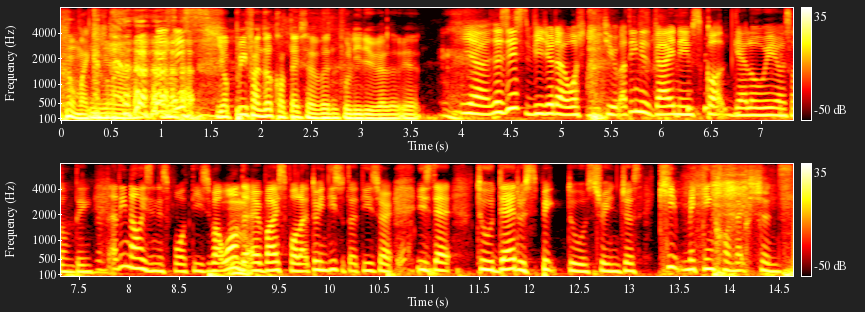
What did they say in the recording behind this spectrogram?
oh my god. There's this Your prefrontal cortex haven't fully developed yet. Yeah, there's this video that I watched on YouTube. I think this guy named Scott Galloway or something. I think now he's in his 40s. But one of the advice for like 20s to 30s, right, is that to dare to speak to strangers, keep making connections.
